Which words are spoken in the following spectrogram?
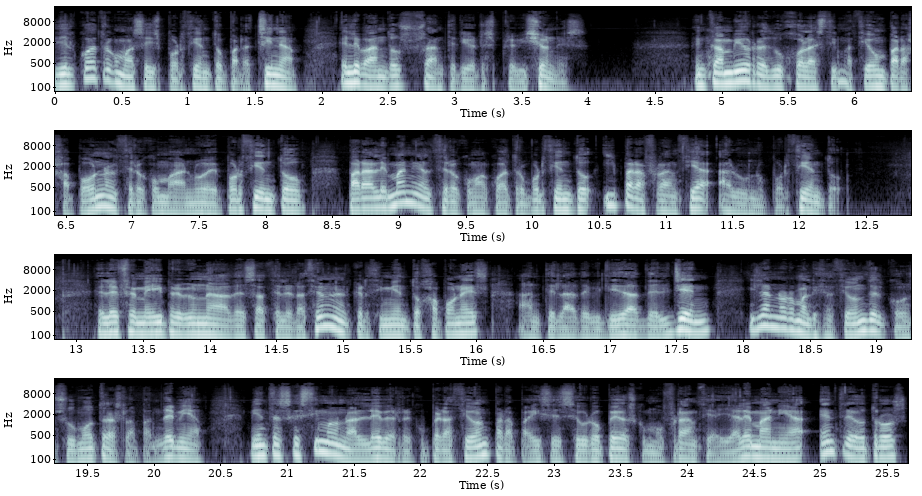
y del 4,6% para China, elevando sus anteriores previsiones. En cambio, redujo la estimación para Japón al 0,9%, para Alemania al 0,4% y para Francia al 1%. El FMI prevé una desaceleración en el crecimiento japonés ante la debilidad del yen y la normalización del consumo tras la pandemia, mientras que estima una leve recuperación para países europeos como Francia y Alemania, entre otros,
